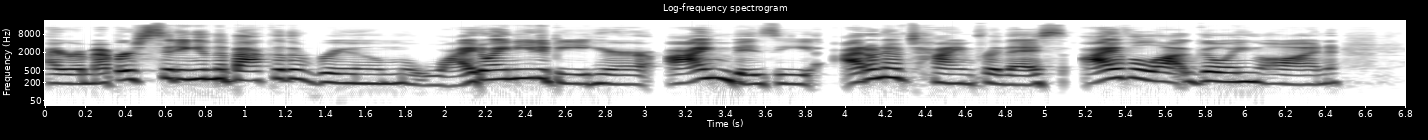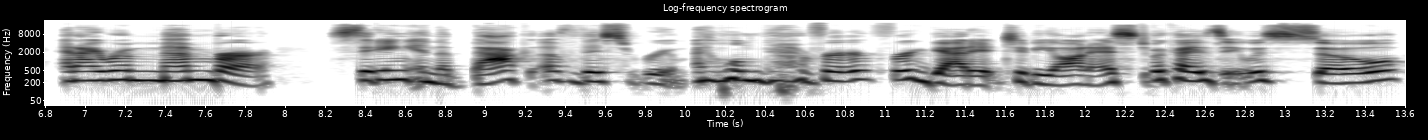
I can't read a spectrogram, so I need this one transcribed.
I remember sitting in the back of the room. Why do I need to be here? I'm busy. I don't have time for this. I have a lot going on. And I remember sitting in the back of this room. I will never forget it, to be honest, because it was so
